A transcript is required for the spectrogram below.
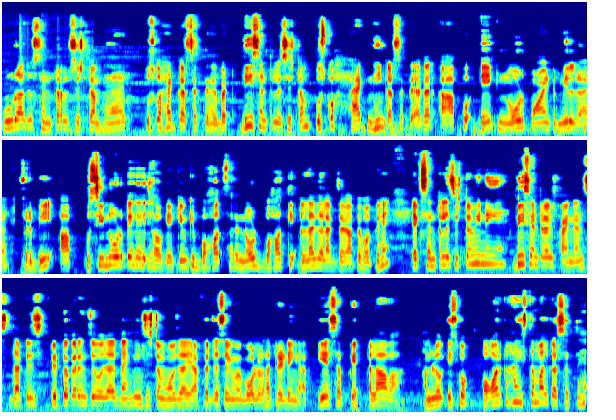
पूरा जो सेंट्रल सिस्टम है, उसको हैक कर सकते हैं बट डिसेंट्रलाइज सिस्टम उसको हैक नहीं कर सकते। अगर आपको एक नोड पॉइंट मिल रहा है, फिर भी आप उसी नोड पे रह जाओगे, क्योंकि बहुत सारे नोड बहुत ही अलग अलग जगह पे होते हैं। एक सेंट्रलाइज सिस्टम ही नहीं है। Decentralize finance that is crypto currency हो जाए बैंकिंग सिस्टम हो जाए, या फिर जैसे कि मैं बोल रहा था ट्रेडिंग ऐप ये सब के अलावा हम लोग इसको और कहाँ इस्तेमाल कर सकते हैं,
